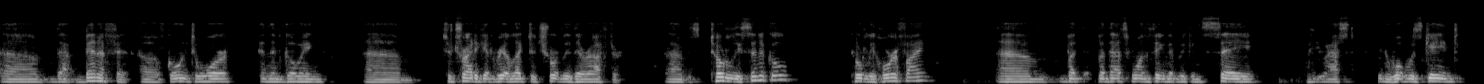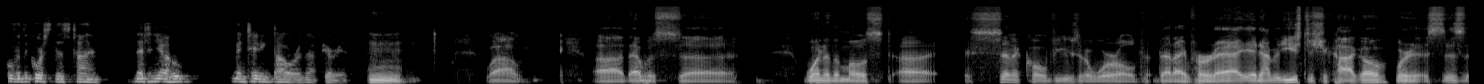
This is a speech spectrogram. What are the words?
um, that benefit of going to war and then going um, to try to get reelected shortly thereafter, um, it's totally cynical, totally horrifying. Um, but but that's one thing that we can say when you asked, you know, what was gained over the course of this time. Netanyahu maintaining power in that period. Mm. Wow, uh, that was uh, one of the most uh, cynical views of the world that I've heard. I, and I'm used to Chicago, where this is,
